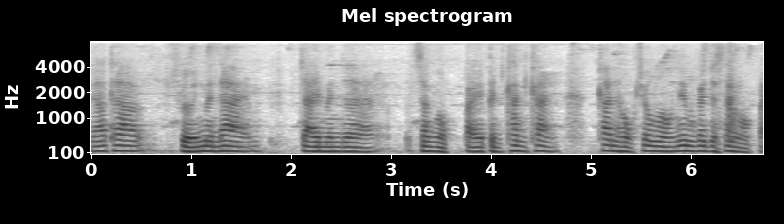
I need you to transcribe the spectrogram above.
แล้วถ้าฝืนมันได้ ใจมันจะสงบไปเป็นขั้นขั้นขั้นหกชั่วโมงนี่มันก็จะสงบไป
